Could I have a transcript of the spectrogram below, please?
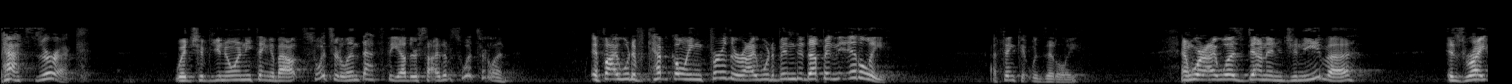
past Zurich, which if you know anything about Switzerland, that's the other side of Switzerland. If I would have kept going further, I would have ended up in Italy. I think it was Italy. And where I was down in Geneva is right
